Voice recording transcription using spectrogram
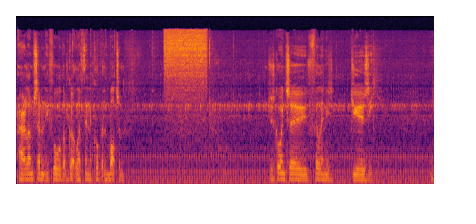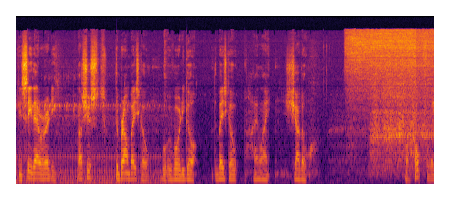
RLM 74 that I've got left in the cup at the bottom. Just going to fill in his jersey you can see there already that's just the brown base coat but we've already got the base coat highlight shadow but hopefully.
